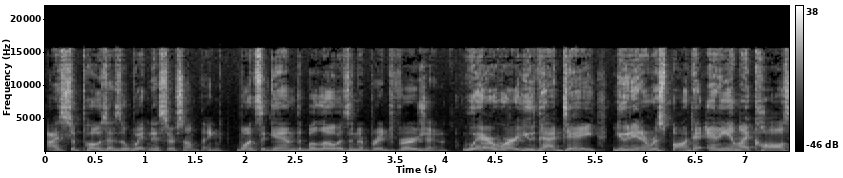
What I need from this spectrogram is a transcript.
I suppose as a witness or something. Once again, the below is an abridged version. Where were you that day? You didn't respond to any of my calls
